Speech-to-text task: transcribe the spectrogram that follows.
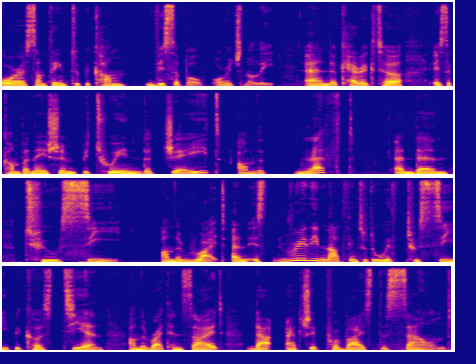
or something to become visible originally. And the character is a combination between the jade on the left and then to see on the right. And it's really nothing to do with to see because jian on the right hand side, that actually provides the sound.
